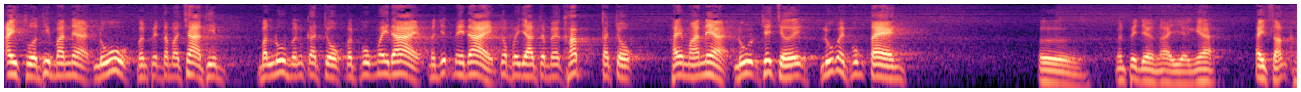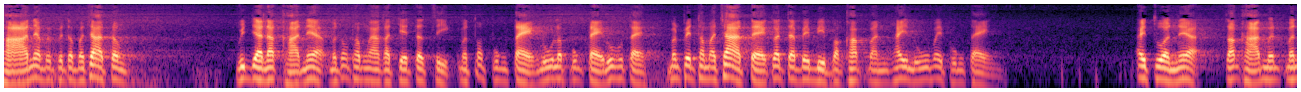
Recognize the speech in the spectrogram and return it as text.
ไอ้ส่วนที่มันเนี่ยรู้มันเป็นธรรมชาติที่มันรู้เหมือนกระจกมันปรุงไม่ได้ มันยึดไม่ได้ ก็พยายามจะไปคับกระจกให้มันเนี่ยรู้เฉยๆรู้ไม่ปรุงแต่ง เออ มันเป็นยังไงอย่างเงี้ย ไอ้สังขารเนี่ยมันเป็นธรรมชาติต้องวิญญาณขันเนี่ยมันต้องทำงานกับเจตสิกมันต้องปรุงแต่งรู้แล้วปรุงแต่งรู้ปรุงแต่งมันเป็นธรรมชาติแต่ก็จะไปบีบบังคับมันให้รู้ไม่ปรุงแต่ง ไอ้ส่วนเนี่ยสังขารมันมัน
